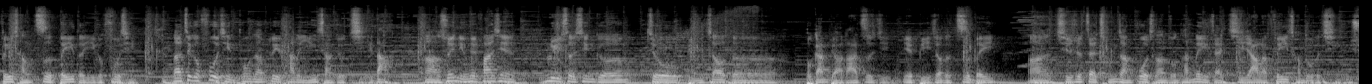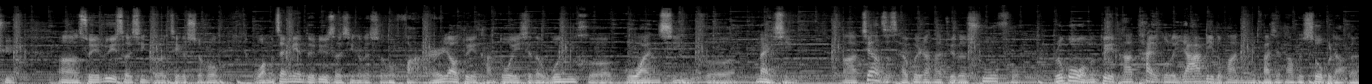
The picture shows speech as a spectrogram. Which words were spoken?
非常自卑的一个父亲。那这个父亲通常对他的影响就极大啊，所以你会发现绿色性格就比较的。不敢表达自己，也比较的自卑啊。其实，在成长过程当中，他内在积压了非常多的情绪啊。所以，绿色性格这个时候，我们在面对绿色性格的时候，反而要对他多一些的温和、关心和耐心。啊，这样子才会让他觉得舒服。如果我们对他太多的压力的话，你会发现他会受不了的。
